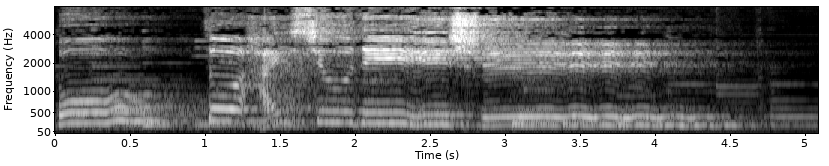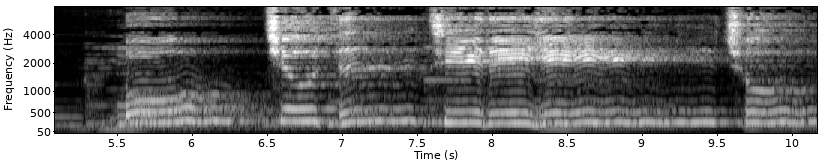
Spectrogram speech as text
不做害羞的事，不求自己的益处，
